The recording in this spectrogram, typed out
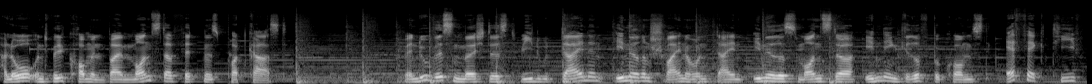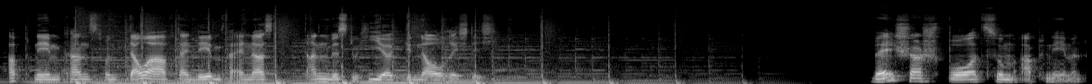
Hallo und willkommen beim Monster Fitness Podcast. Wenn du wissen möchtest, wie du deinen inneren Schweinehund, dein inneres Monster in den Griff bekommst, effektiv abnehmen kannst und dauerhaft dein Leben veränderst, dann bist du hier genau richtig. Welcher Sport zum Abnehmen?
